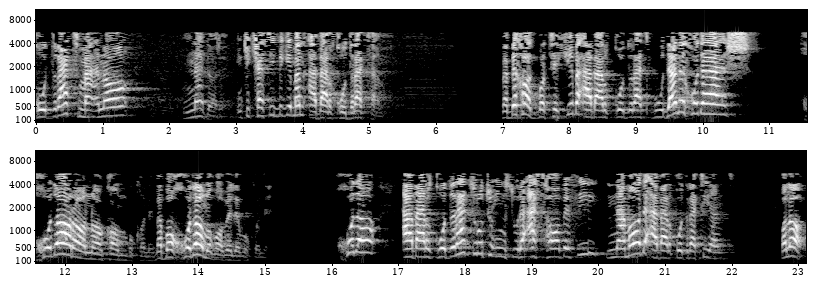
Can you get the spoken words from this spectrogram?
قدرت معنا نداره. اینکه کسی بگه من ابرقدرتم. و بخواد با تکیه به ابرقدرت بودن خودش خدا را ناکام بکنه و با خدا مقابله بکنه. خدا ابرقدرت رو تو این سوره اصحاب فیل نماد ابرقدرتی هست. حالا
